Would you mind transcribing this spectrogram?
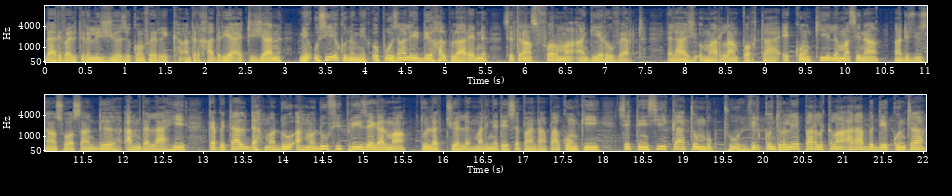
La rivalité religieuse et confrérique entre Khadria et Tijane, mais aussi économique opposant les deux Halpularen, se transforma en guerre ouverte. El Omar l'emporta et conquit le Massina en 1862. Amdallahi, capitale d'Ahmadou Ahmadou, fut prise également. Tout l'actuel Mali n'était cependant pas conquis. C'est ainsi qu'à Tombouctou, ville contrôlée par le clan arabe des Kunta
